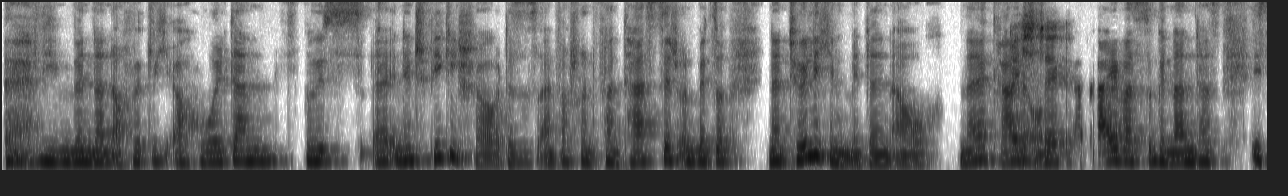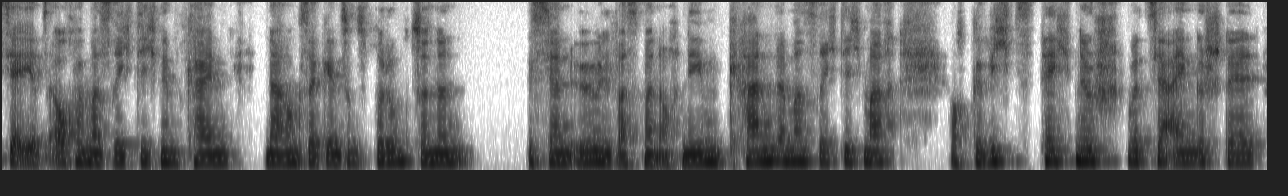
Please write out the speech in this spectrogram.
äh, wie wenn dann auch wirklich erholt dann früh äh, in den Spiegel schaut. Das ist einfach schon fantastisch und mit so natürlichen Mitteln auch. Ne? Gerade Omega 3, was du genannt hast, ist ja jetzt auch, wenn man es richtig nimmt, kein Nahrungsergänzungsprodukt, sondern ist ja ein Öl, was man auch nehmen kann, wenn man es richtig macht. Auch gewichtstechnisch wird es ja eingestellt.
